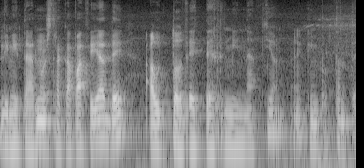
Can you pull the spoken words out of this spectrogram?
limitar nuestra capacidad de autodeterminación. ¿eh? Qué importante.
